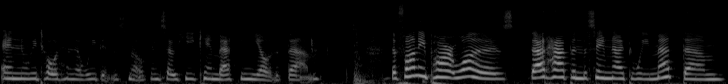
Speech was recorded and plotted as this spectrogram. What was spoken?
And we told him that we didn't smoke. And so he came back and yelled at them. The funny part was that happened the same night that we met them.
